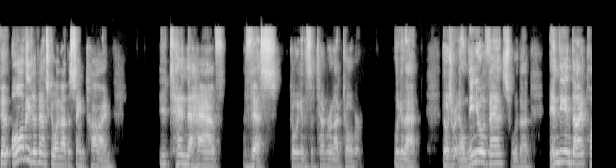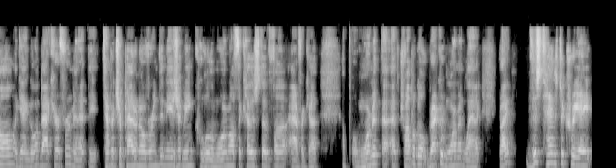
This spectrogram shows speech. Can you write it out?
You have all these events going on at the same time. You tend to have this going into September and October. Look at that. Those were El Nino events with a Indian dipole, again, going back here for a minute, the temperature pattern over Indonesia being cool and warm off the coast of uh, Africa, a, a warm, a, a tropical record warm Atlantic, right? This tends to create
